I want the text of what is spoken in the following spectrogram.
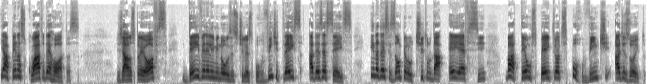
e apenas 4 derrotas. Já nos playoffs, Denver eliminou os Steelers por 23 a 16 e na decisão pelo título da AFC bateu os Patriots por 20 a 18.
